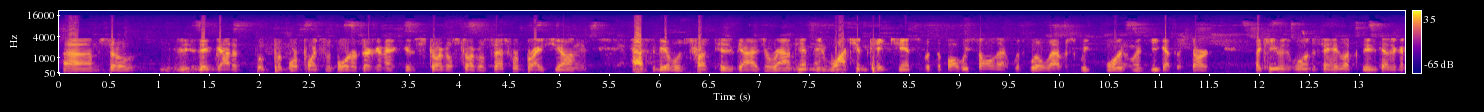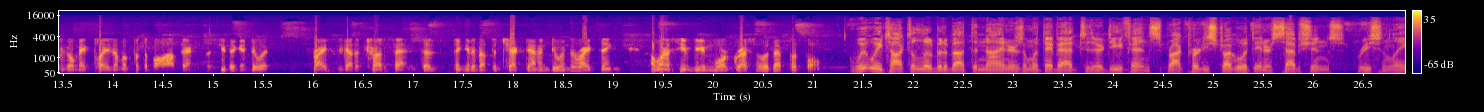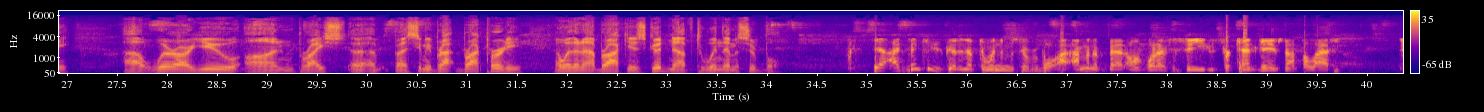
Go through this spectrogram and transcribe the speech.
Um, so th- they've got to put, put more points on the board or they're going to struggle, struggle. So that's where Bryce Young has to be able to trust his guys around him and watch him take chances with the ball. We saw that with Will Levis week one when he got the start. Like he was willing to say, hey, look, these guys are going to go make plays. I'm going to put the ball out there and let's see if they can do it. Bryce has got to trust that instead of thinking about the check down and doing the right thing. I want to see him being more aggressive with that football. We, we talked a little bit about the Niners and what they've added to their defense. Brock Purdy struggled with interceptions recently. Uh, where are you on Bryce? Uh, uh, excuse me, Brock, Brock Purdy, and whether or not Brock is good enough to win them a Super Bowl? Yeah, I think he's good enough to win them a Super Bowl. I, I'm going to bet on what I've seen for ten games, not the last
